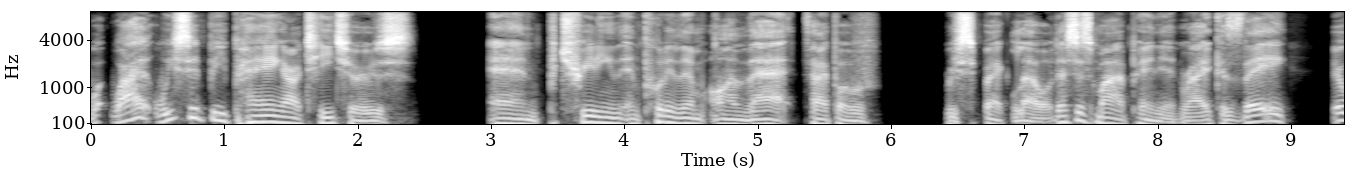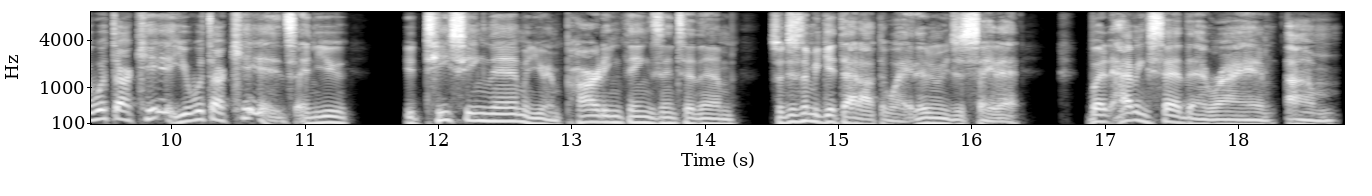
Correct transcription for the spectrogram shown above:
why we should be paying our teachers and treating and putting them on that type of respect level. That's just my opinion, right? Because they they're with our kid. You're with our kids, and you you're teaching them and you're imparting things into them. So just let me get that out the way. Let me just say that. But having said that, Ryan, um,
